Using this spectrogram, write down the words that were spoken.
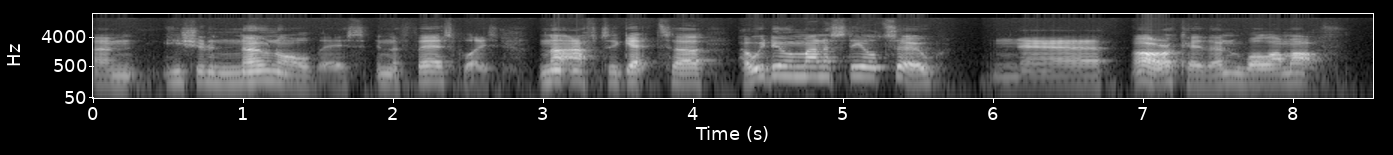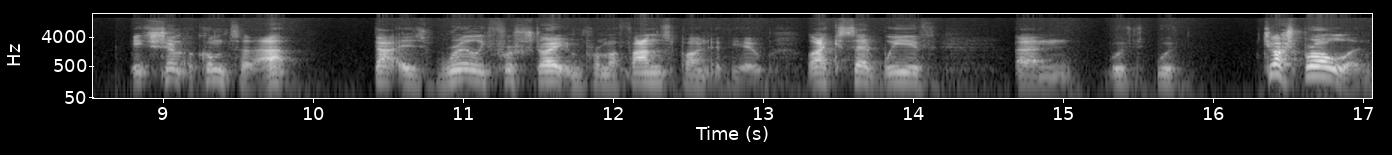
Um, he should have known all this in the first place, not have to get to. Are we doing Man of Steel 2? Nah. Oh, okay then. Well, I'm off. It shouldn't have come to that. That is really frustrating from a fan's point of view. Like I said, we've um, with with Josh Brolin,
